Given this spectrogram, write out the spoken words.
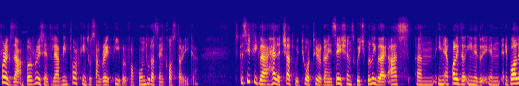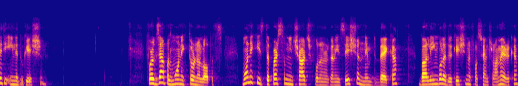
For example, recently I've been talking to some great people from Honduras and Costa Rica. Specifically, I had a chat with two or three organizations which believe like us um, in, equality in, in equality in education. For example, Monique Turner Lopez. Monique is the person in charge for an organization named BECA, Bilingual Education for Central America.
